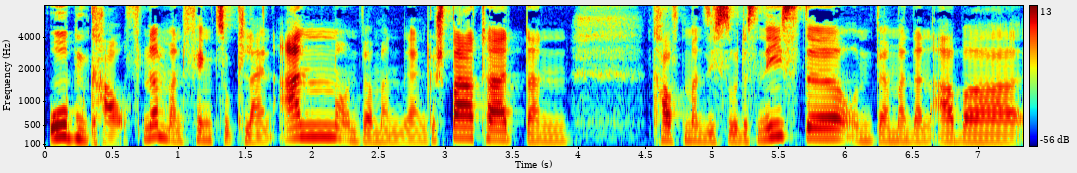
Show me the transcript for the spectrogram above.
oben kauft. Ne? Man fängt so klein an und wenn man dann gespart hat, dann kauft man sich so das nächste und wenn man dann aber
